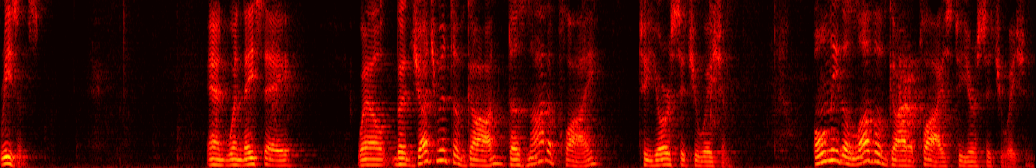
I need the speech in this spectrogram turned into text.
reasons. And when they say, well, the judgment of God does not apply to your situation. Only the love of God applies to your situation.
